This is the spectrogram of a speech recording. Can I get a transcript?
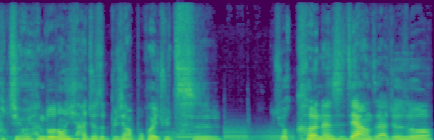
不久很多东西他就是比较不会去吃，就可能是这样子啊，就是说。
